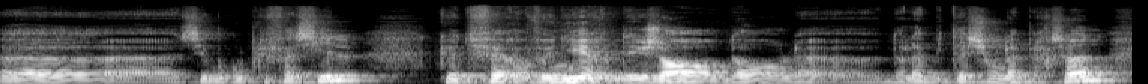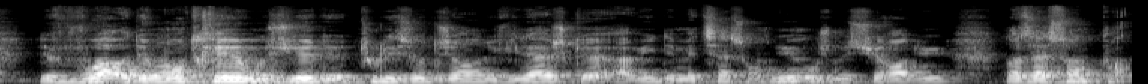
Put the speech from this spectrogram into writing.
euh, c'est beaucoup plus facile que de faire venir des gens dans l'habitation de la personne, de voir, de montrer aux yeux de tous les autres gens du village que ah oui des médecins sont venus ou que je me suis rendu dans un centre pour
